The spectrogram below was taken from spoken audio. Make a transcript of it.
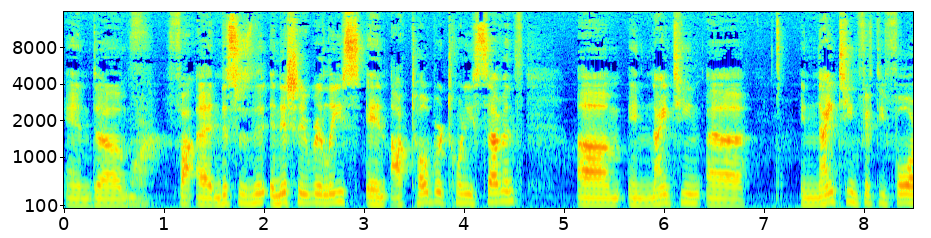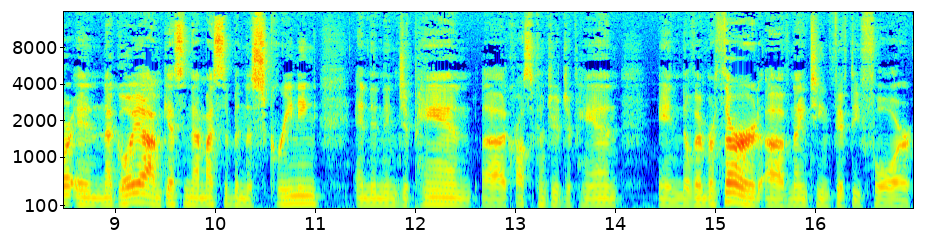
and um, fi- and this was initially released in October twenty seventh, um, in nineteen uh, in nineteen fifty four in Nagoya. I'm guessing that must have been the screening, and then in Japan, uh, across the country of Japan. In November 3rd of 1954.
